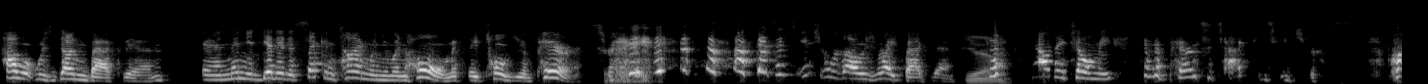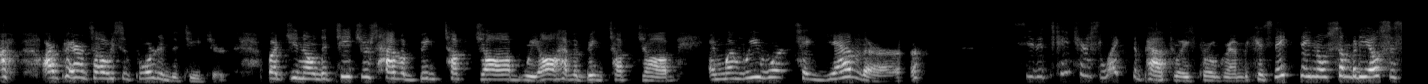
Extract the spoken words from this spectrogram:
how it was done back then. And then you'd get it a second time when you went home if they told your parents, right? Because the teacher was always right back then. Yeah. Now they tell me the parents attacked the teachers. Our parents always supported the teachers. But you know, the teachers have a big tough job. We all have a big tough job. And when we work together, see the teachers like the pathways program because they, they know somebody else is,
